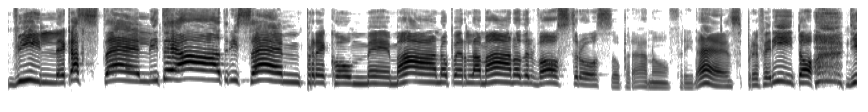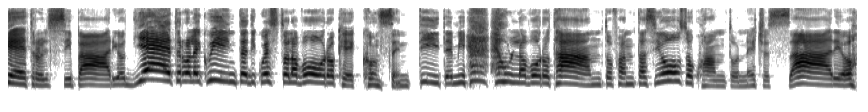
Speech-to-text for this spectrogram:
ville, castelli, teatri, sempre con me, mano per la mano del vostro soprano freelance preferito, dietro il sipario, dietro le quinte di questo lavoro che, consentitemi, è un lavoro tanto fantasioso quanto necessario,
